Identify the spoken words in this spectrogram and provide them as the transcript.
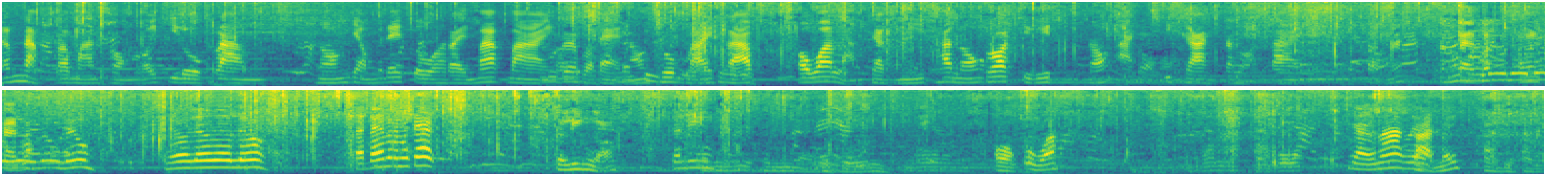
น้ำหนักประมาณ 200 กิโลกรัม น้องยังไม่ได้โตอะไรมากมาย แต่น้องโชคร้ายครับ เพราะว่าหลังจากนี้ถ้าน้องรอดชีวิต น้องอาจจะพิการตลอดไปตั้งใจปะตั้งใจปะเร็วเร็วเร็วเร็วเร็วตัดได้ไหมมันแก๊กสลิงเหรอสลิงออกปะวะใหญ่มากเลยขาดไหมขาดดิขาดดิ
